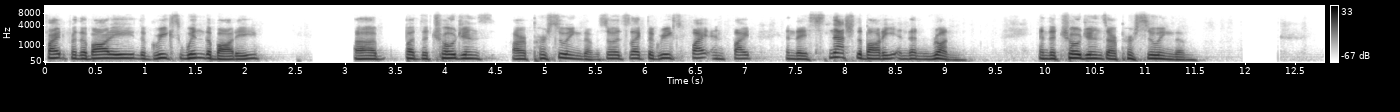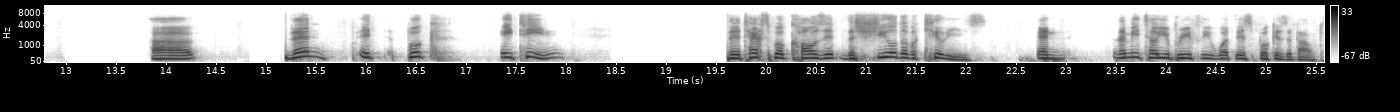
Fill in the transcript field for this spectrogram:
fight for the body. The Greeks win the body, uh, but the Trojans are pursuing them. So it's like the Greeks fight and fight, and they snatch the body and then run. And the Trojans are pursuing them. Uh, then it book 18, the textbook calls it the Shield of Achilles. And let me tell you briefly what this book is about.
